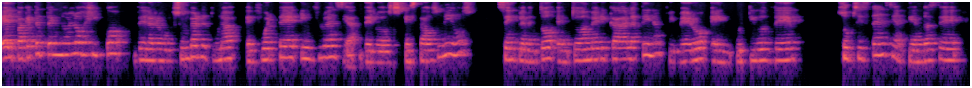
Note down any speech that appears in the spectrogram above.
El paquete tecnológico de la Revolución Verde tuvo una eh, fuerte influencia de los Estados Unidos. Se implementó en toda América Latina, primero en cultivos de subsistencia, entiéndase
